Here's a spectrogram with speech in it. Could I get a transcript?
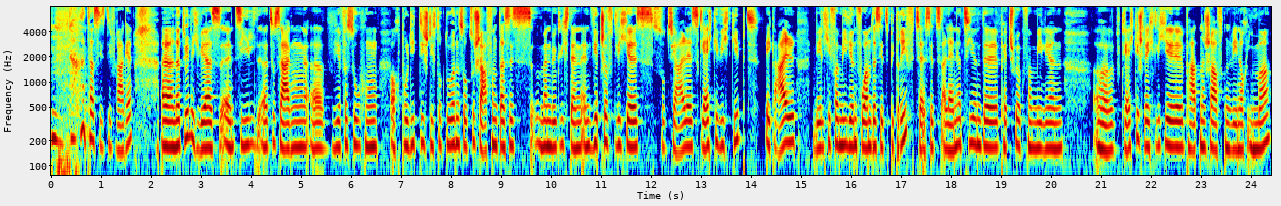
das ist die Frage. Äh, natürlich wäre es ein Ziel äh, zu sagen, äh, wir versuchen auch politisch die Strukturen so zu schaffen, dass es man möglichst ein, ein wirtschaftliches, soziales Gleichgewicht gibt, egal welche Familienform das jetzt betrifft, sei es jetzt alleinerziehende Patchwork-Familien, äh, gleichgeschlechtliche Partnerschaften, wen auch immer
